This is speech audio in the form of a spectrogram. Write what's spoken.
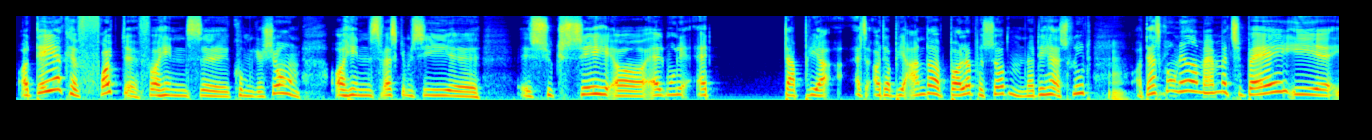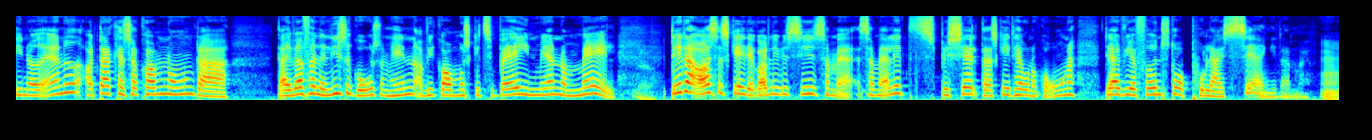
Og det, jeg kan frygte for hendes øh, kommunikation og hendes, hvad skal man sige, øh, øh, succes og alt muligt, at der bliver, altså, og der bliver andre boller på suppen, når det her er slut. Mm. Og der skal hun ned og med tilbage i, øh, i noget andet, og der kan så komme nogen, der der i hvert fald er lige så gode som hende, og vi går måske tilbage i en mere normal. Ja. Det, der også er sket, jeg godt lige vil sige, som er, som er lidt specielt, der er sket her under corona, det er, at vi har fået en stor polarisering i Danmark. Mm.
